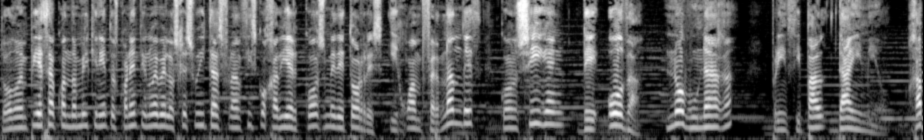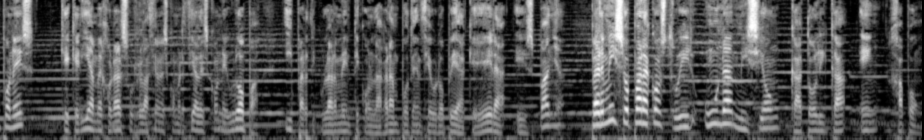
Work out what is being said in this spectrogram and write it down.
Todo empieza cuando en 1549 los jesuitas Francisco Javier Cosme de Torres y Juan Fernández consiguen de Oda Nobunaga, principal daimyo japonés, que quería mejorar sus relaciones comerciales con Europa y particularmente con la gran potencia europea que era España, permiso para construir una misión católica en Japón.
